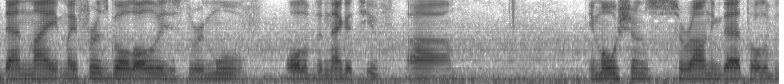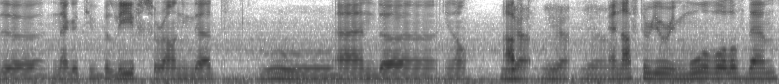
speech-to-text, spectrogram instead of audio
then my my first goal always is to remove all of the negative uh, emotions surrounding that all of the negative beliefs surrounding that Ooh. and uh, you know after, yeah, yeah, yeah. and after you remove all of them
